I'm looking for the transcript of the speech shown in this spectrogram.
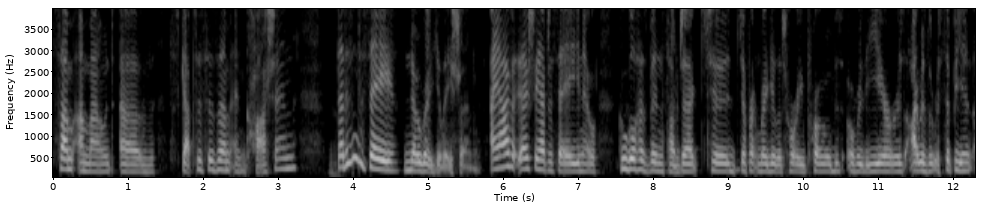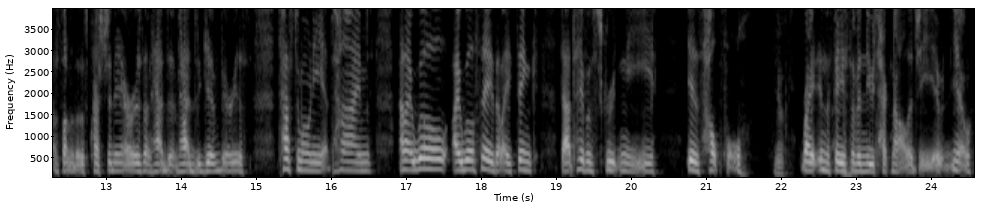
some amount of skepticism and caution. That isn't to say no regulation. I have, actually have to say, you know, Google has been subject to different regulatory probes over the years. I was the recipient of some of those questionnaires and had to had to give various testimony at times. And I will I will say that I think that type of scrutiny is helpful. Yes. Right in the face mm-hmm. of a new technology. It, you know,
